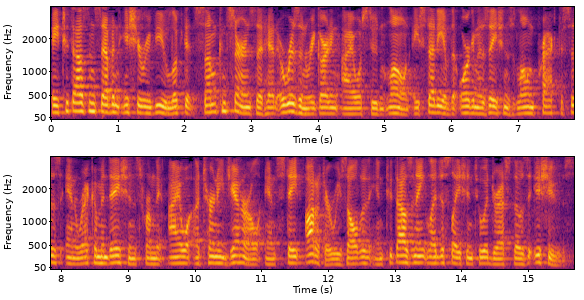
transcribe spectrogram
A 2007 issue review looked at some concerns that had arisen regarding Iowa Student Loan. A study of the organization's loan practices and recommendations from the Iowa Attorney General and State Auditor resulted in 2008 legislation to address those issues.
